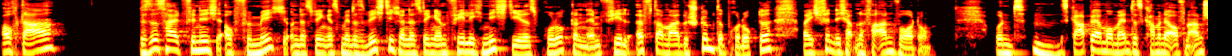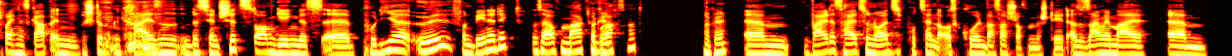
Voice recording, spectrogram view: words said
auch da das ist halt, finde ich, auch für mich und deswegen ist mir das wichtig und deswegen empfehle ich nicht jedes Produkt und empfehle öfter mal bestimmte Produkte, weil ich finde, ich habe eine Verantwortung. Und mhm. es gab ja im Moment, das kann man ja offen ansprechen, es gab in bestimmten Kreisen ein bisschen Shitstorm gegen das äh, Polieröl von Benedikt, das er auf den Markt okay. gebracht hat. Okay. Ähm, weil das halt zu 90 Prozent aus Kohlenwasserstoffen besteht. Also sagen wir mal ähm,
